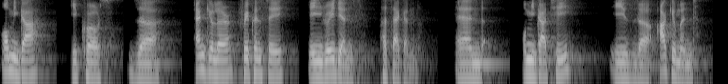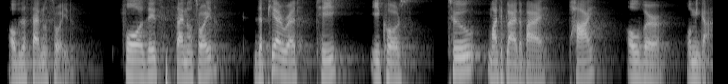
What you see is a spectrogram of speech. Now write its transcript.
Omega equals the angular frequency in radians per second, and omega t is the argument of the sinusoid. For this sinusoid, the period t equals 2 multiplied by pi over omega.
